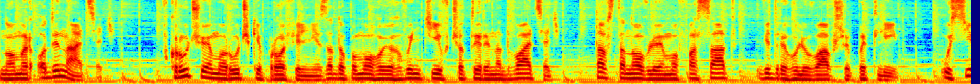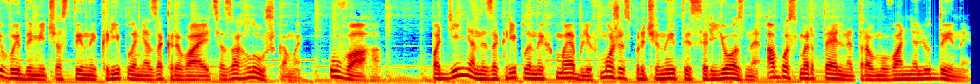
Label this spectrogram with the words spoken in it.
номер 11. Вкручуємо ручки профільні за допомогою гвинтів 4х20 та встановлюємо фасад, відрегулювавши петлі. Усі видимі частини кріплення закриваються заглушками. Увага! Падіння незакріплених меблів може спричинити серйозне або смертельне травмування людини.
